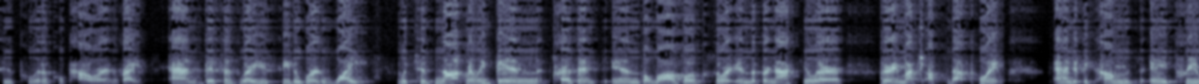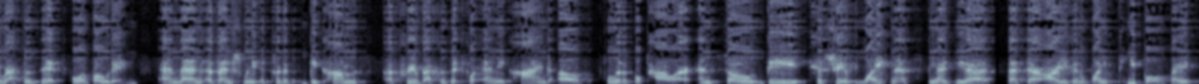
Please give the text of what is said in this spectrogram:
to political power and rights. And this is where you see the word white, which has not really been present in the law books or in the vernacular very much up to that point. And it becomes a prerequisite for voting and then eventually it sort of becomes a prerequisite for any kind of political power. And so the history of whiteness, the idea that there are even white people, right?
